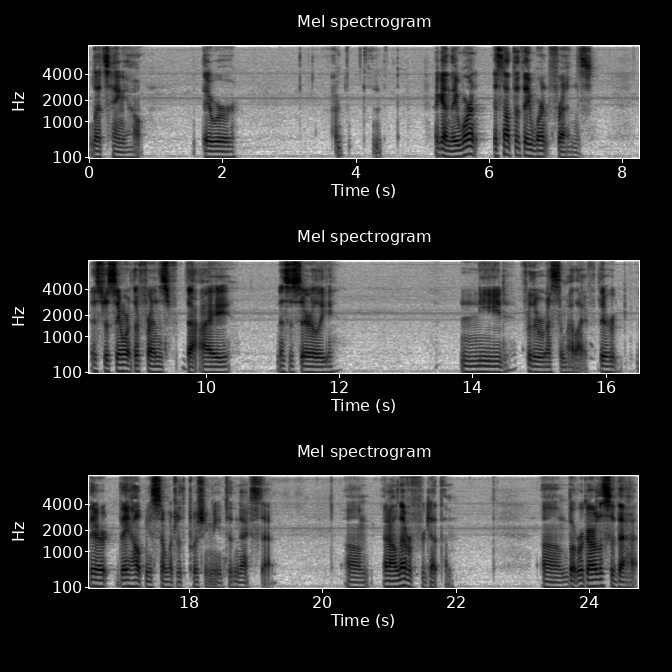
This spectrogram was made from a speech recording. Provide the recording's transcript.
let's hang out. They were, um, again, they weren't, it's not that they weren't friends. It's just they weren't the friends that I necessarily need for the rest of my life. They're, they're, they helped me so much with pushing me to the next step. Um, and I'll never forget them. Um, but regardless of that,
